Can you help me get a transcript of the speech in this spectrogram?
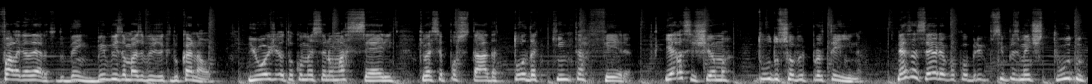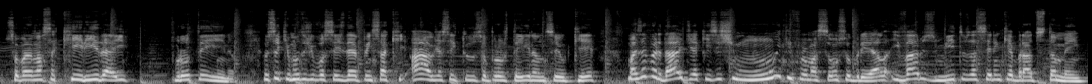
Fala galera, tudo bem? Bem-vindos a mais um vídeo aqui do canal. E hoje eu tô começando uma série que vai ser postada toda quinta-feira. E ela se chama Tudo sobre Proteína. Nessa série eu vou cobrir simplesmente tudo sobre a nossa querida aí proteína. Eu sei que muitos de vocês devem pensar que, ah, eu já sei tudo sobre proteína, não sei o que, mas a verdade é que existe muita informação sobre ela e vários mitos a serem quebrados também.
